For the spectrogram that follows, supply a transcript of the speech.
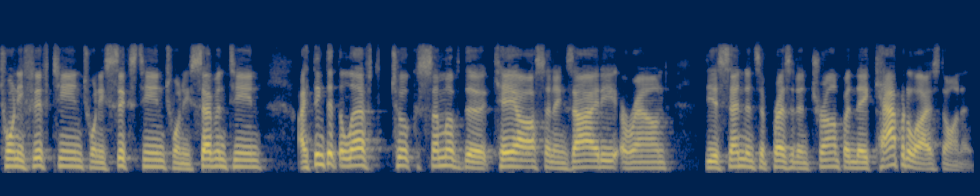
2015, 2016, 2017. I think that the left took some of the chaos and anxiety around the ascendance of President Trump and they capitalized on it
